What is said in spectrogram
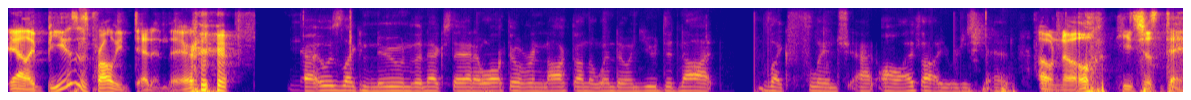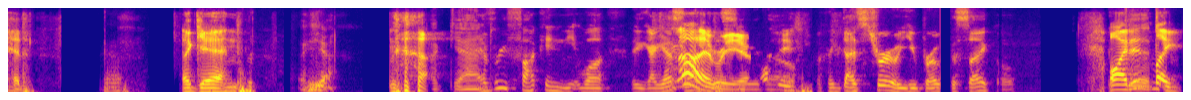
Yeah, like Bees is probably dead in there. Yeah, it was like noon the next day, and I walked over and knocked on the window, and you did not like flinch at all. I thought you were just dead. oh no, he's just dead. Yeah. Again. Yeah. Again, Every fucking well, I guess Not this every year. though. I think that's true. You broke the cycle. Well, I did. didn't like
